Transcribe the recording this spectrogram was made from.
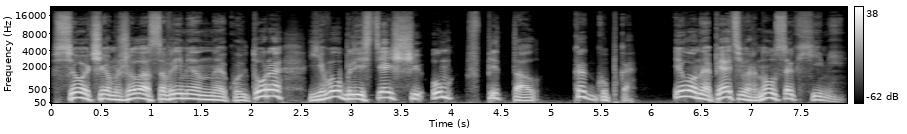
Все, чем жила современная культура, его блестящий ум впитал, как губка. И он опять вернулся к химии.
